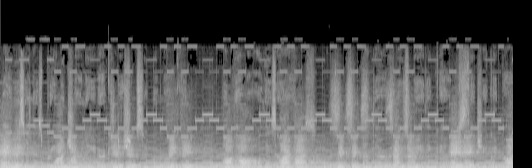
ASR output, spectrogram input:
I was in this prematurely air-conditioned supermarket, and there were all these aisles, and there were these bathing caps that you could buy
